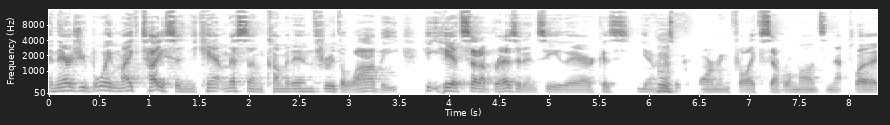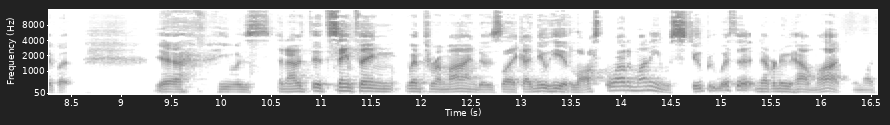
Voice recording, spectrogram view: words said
and there's your boy Mike Tyson. You can't miss him coming in through the lobby. He, he had set up residency there because you know he was hmm. performing for like several months in that play, but yeah, he was, and I the same thing went through my mind. It was like I knew he had lost a lot of money. He was stupid with it. Never knew how much. I'm like,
